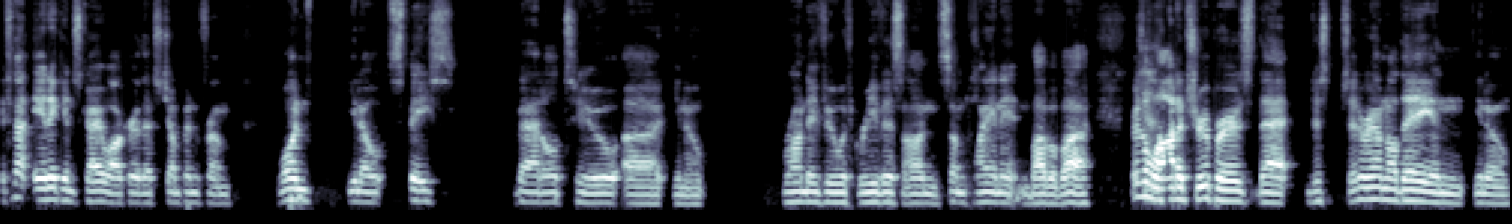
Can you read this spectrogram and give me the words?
it's not Anakin Skywalker that's jumping from one, you know, space battle to uh, you know, rendezvous with Grievous on some planet and blah blah blah. There's Yeah. a lot of troopers that just sit around all day and you know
